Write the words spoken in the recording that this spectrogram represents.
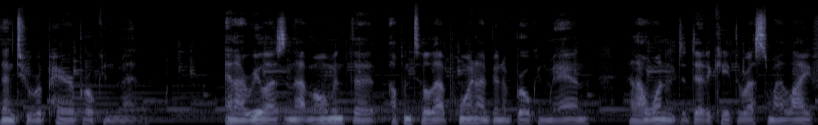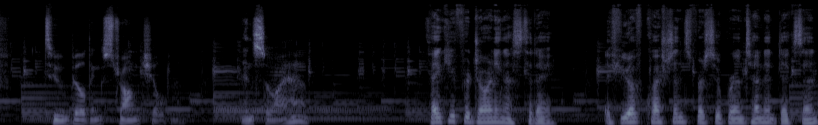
than to repair broken men. And I realized in that moment that up until that point, I'd been a broken man, and I wanted to dedicate the rest of my life to building strong children. And so I have. Thank you for joining us today. If you have questions for Superintendent Dickson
